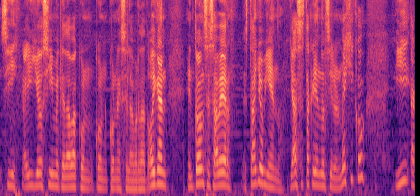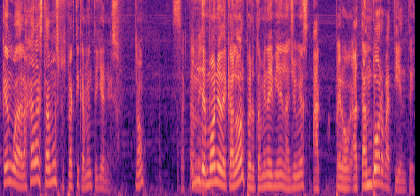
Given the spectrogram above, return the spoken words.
sí, ahí yo sí me quedaba con, con, con ese, la verdad. Oigan, entonces, a ver, está lloviendo, ya se está cayendo el cielo en México y acá en Guadalajara estamos pues prácticamente ya en eso, ¿no? Un demonio de calor, pero también ahí vienen las lluvias, a- pero a tambor batiente.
